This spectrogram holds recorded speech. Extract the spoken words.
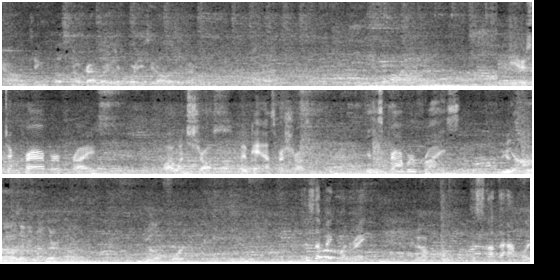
pound. King plus snow crab legs are forty-two dollars a pound. Here's the crab or fries. I want straws. Babe can't ask for straws. This is crab or fries. You get Yeah. straws and another uh, another fork. This is the big one, right? Yeah. This is not the half one.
